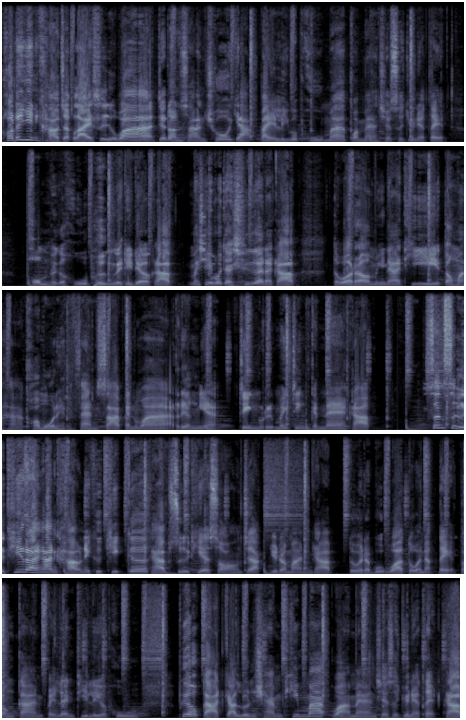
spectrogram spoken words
พอได้ยินข่าวจากหลายสื่อว่าเจดอนซานโชอยากไปลิเวอร์พูลมากกว่าแมนเชสเตอร์ยูไนเต็ด ผมถึงกับหูผึ่งเลยทีเดียวครับ ไม่ใช่ว่าจะเชื่อนะครับ แต่ว่าเรามีหน้าที่ต้องมาหาข้อมูลให้แฟนๆทราบกันว่าเรื่องนี้จริงหรือไม่จริงกันแน่ครับซึ่งสื่อที่รายงานข่าวนี้คือคิกเกอร์ครับสื่อเทียร์2จากเยอรมันครับ โดยระบุว่าตัวนักเตะต้องการไปเล่นที่ลิเวอร์พูลเพื่อโอกาสการลุ้นแชมป์ที่มากกว่าแมนเชสเตอร์ยูไนเต็ดครับ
